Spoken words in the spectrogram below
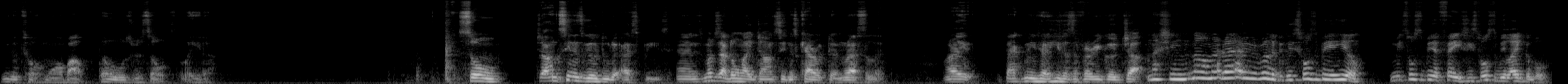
We will talk more about those results later. So John Cena's gonna do the ESPYS, and as much as I don't like John Cena's character in wrestling, right, that means that he does a very good job. Actually, no, not really, because he's supposed to be a heel. I mean, he's supposed to be a face. He's supposed to be likable.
